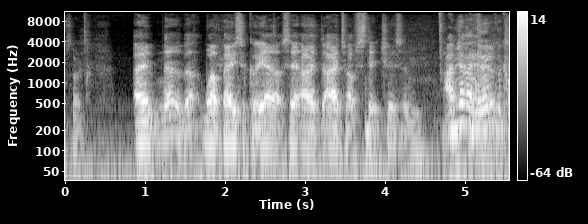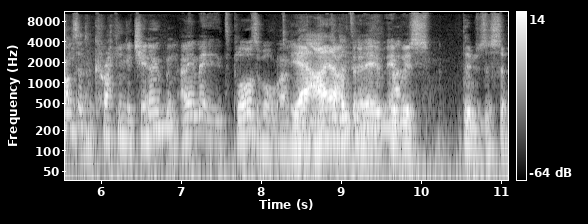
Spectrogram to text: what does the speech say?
Sorry. Um, no, that, well, basically, yeah, that's it. I, I had to have stitches and. I've never heard of the concept of cracking a chin open. I mean, it's plausible. I'm- Yeah, I haven't. doubting It, it was. There was just a,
